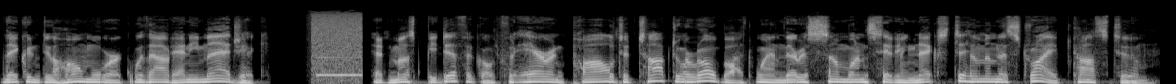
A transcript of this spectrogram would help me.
They can do homework without any magic. It must be difficult for Aaron Paul to talk to a robot when there is someone sitting next to him in a striped costume.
